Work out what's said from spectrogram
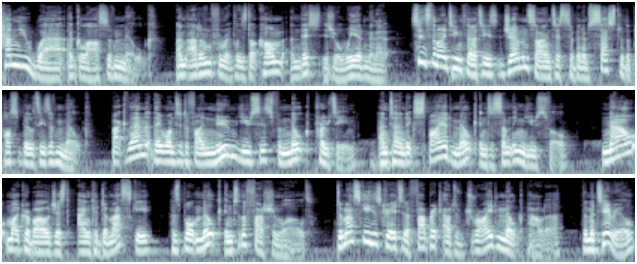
Can you wear a glass of milk? I'm Adam from Ripley's.com, and this is your Weird Minute. Since the 1930s, German scientists have been obsessed with the possibilities of milk. Back then, they wanted to find new uses for milk protein and turned expired milk into something useful. Now, microbiologist Anke Domaske has brought milk into the fashion world. Domaske has created a fabric out of dried milk powder. The material,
